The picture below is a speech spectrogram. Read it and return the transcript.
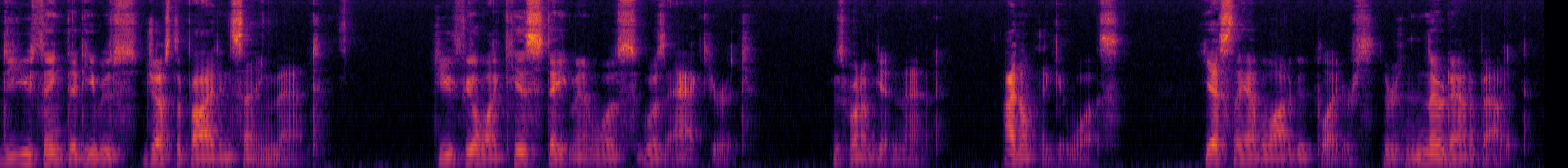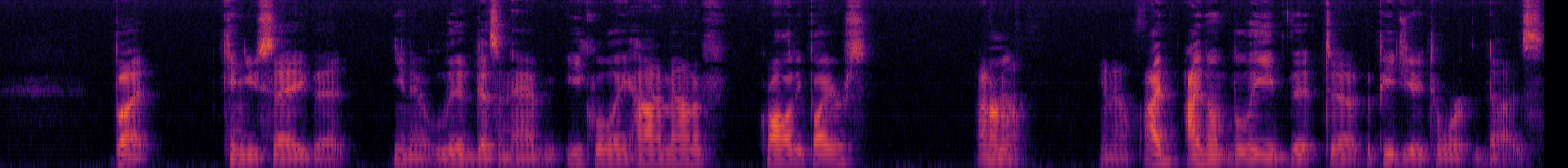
do you think that he was justified in saying that? Do you feel like his statement was was accurate? Is what I'm getting at. I don't think it was. Yes, they have a lot of good players. There's no doubt about it. But can you say that, you know, LIV doesn't have equally high amount of quality players? I don't know. You know, I I don't believe that uh, the PGA Tour does.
